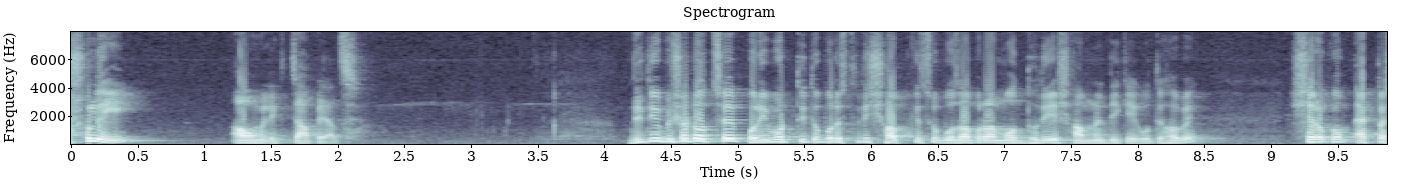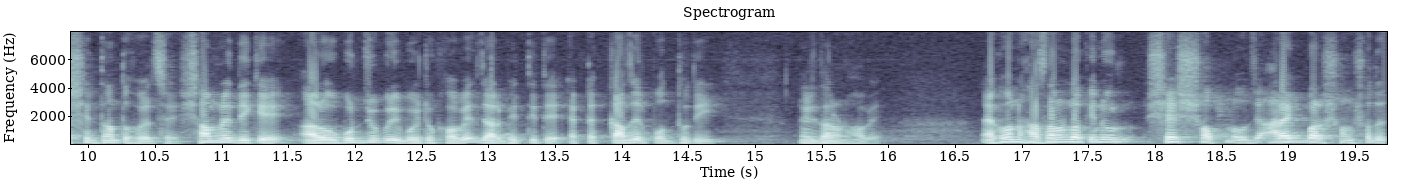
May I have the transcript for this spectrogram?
আসলেই আওয়ামী লীগ চাপে আছে। দ্বিতীয় বিষয়টা হচ্ছে পরিবর্তিত পরিস্থিতি সব কিছু বোঝাপড়ার মধ্য দিয়ে সামনের দিকে এগোতে হবে। সেরকম একটা সিদ্ধান্ত হয়েছে। সামনের দিকে আরও উপর্যুপরি বৈঠক হবে, যার ভিত্তিতে একটা কাজের পদ্ধতি নির্ধারণ হবে। এখন হাসানুল্লাহ কিনুর শেষ স্বপ্ন যে আরেকবার সংসদে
